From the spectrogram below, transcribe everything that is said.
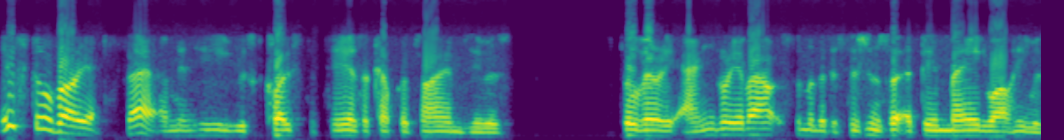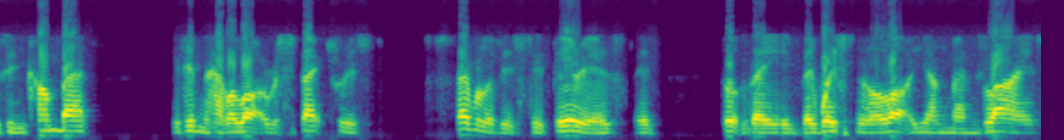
he was still very upset. I mean, he was close to tears a couple of times. He was still very angry about some of the decisions that had been made while he was in combat. He didn't have a lot of respect for his several of his superiors. They thought they they wasted a lot of young men's lives.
